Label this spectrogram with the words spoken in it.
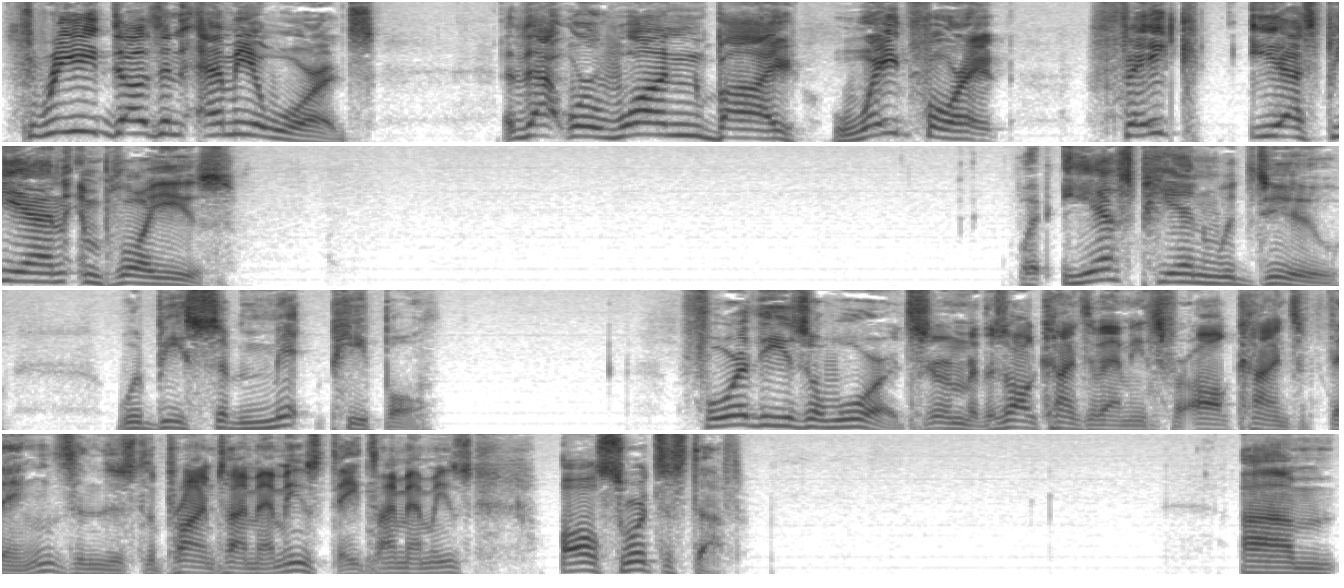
three dozen Emmy Awards that were won by, wait for it, fake ESPN employees. what ESPN would do would be submit people for these awards. Remember, there's all kinds of Emmys for all kinds of things, and there's the primetime Emmys, daytime Emmys, all sorts of stuff. Um,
